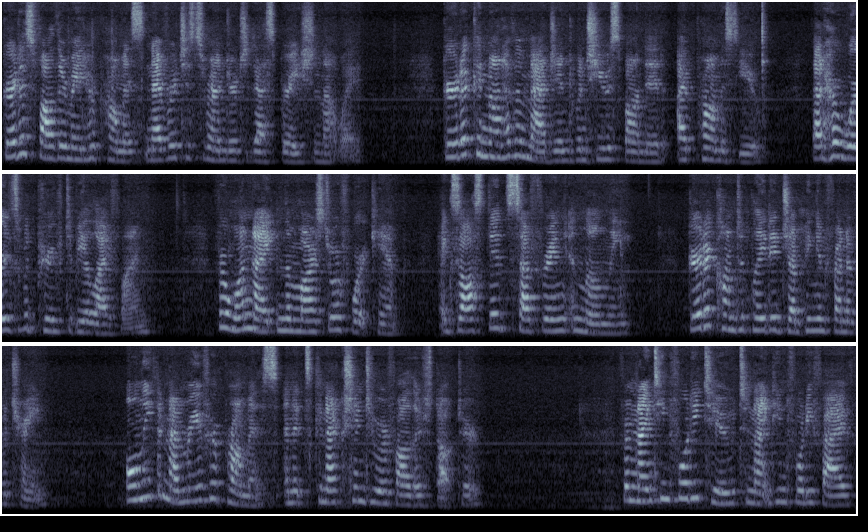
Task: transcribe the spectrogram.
Gerda's father made her promise never to surrender to desperation that way. Gerda could not have imagined when she responded, I promise you, that her words would prove to be a lifeline. For one night in the Marzdorf work camp, exhausted, suffering, and lonely, Gerda contemplated jumping in front of a train. Only the memory of her promise and its connection to her father stopped her. From 1942 to 1945,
